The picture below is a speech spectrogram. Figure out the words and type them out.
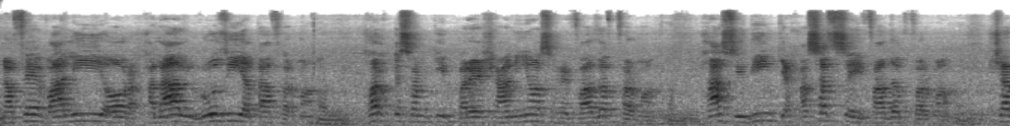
نفع والی اور حلال روزی عطا فرما ہر قسم کی پریشانیوں سے حفاظت فرما۔ حاسدین کے حسد سے حفاظت فرما۔ شر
